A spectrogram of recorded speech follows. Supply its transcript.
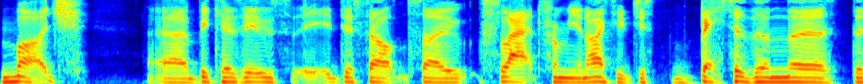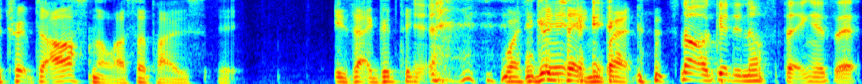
much. Uh, because it was, it just felt so flat from United, just better than the the trip to Arsenal, I suppose. Is that a good thing? Well, it's a good thing, but it's not a good enough thing, is it?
